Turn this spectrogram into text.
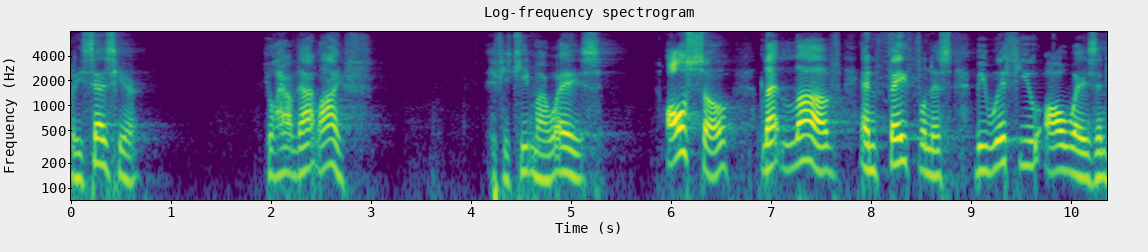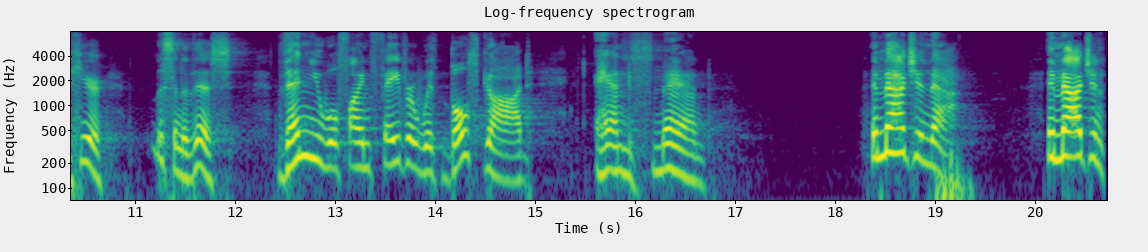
But he says here, you'll have that life if you keep my ways. Also, let love and faithfulness be with you always. And here, listen to this. Then you will find favor with both God and man. Imagine that. Imagine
